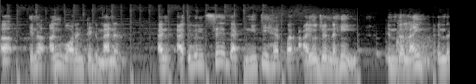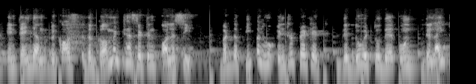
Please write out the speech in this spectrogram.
uh, in an unwarranted manner. And I will say that Niti hai par ayojan nahi in the line in the in tandem because the government has written policy, but the people who interpret it they do it to their own delight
